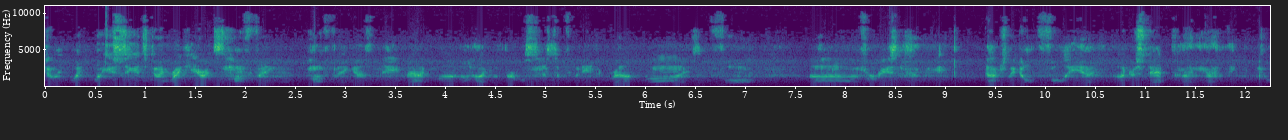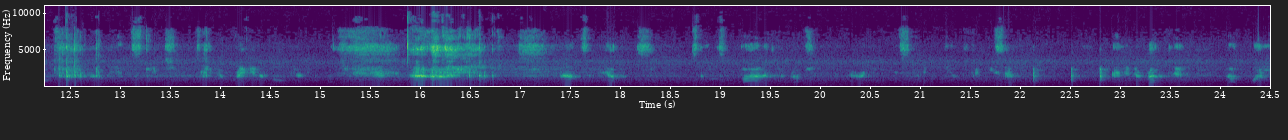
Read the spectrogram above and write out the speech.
doing what, what you see it's doing right here. It's huffing, puffing as the magma and the hydrothermal systems beneath the ground rise and fall uh, for reasons that we actually don't fully uh, understand. And I, I think we don't really understand a regular volcanic Mount St. Helens. It's the most violent eruption in American history. It killed 57 and it erupted about one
